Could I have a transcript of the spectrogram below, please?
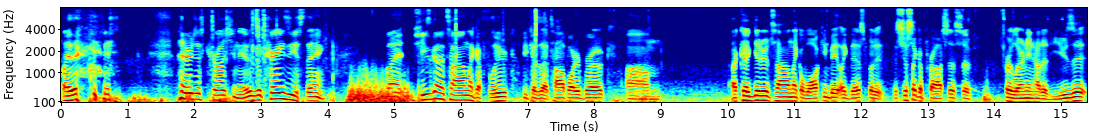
Like they were just crushing it. It was the craziest thing. But she's gonna tie on like a fluke because that top water broke. Um, I could get her to tie on like a walking bait like this, but it, it's just like a process of her learning how to use it.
